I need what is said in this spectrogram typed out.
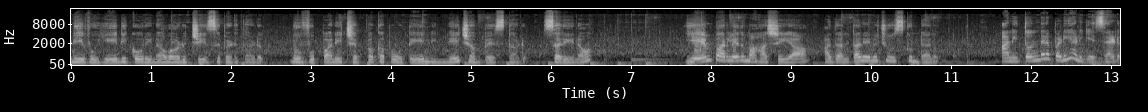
నీవు ఏది కోరినా వాడు చేసి పెడతాడు. నువ్వు పని చెప్పకపోతే నిన్నే చంపేస్తాడు. సరేనా? ఏం పర్లేదు మహాశయ్య అదంతా నేను చూసుకుంటాను. అని తొందరపడి అడిగేశాడు.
